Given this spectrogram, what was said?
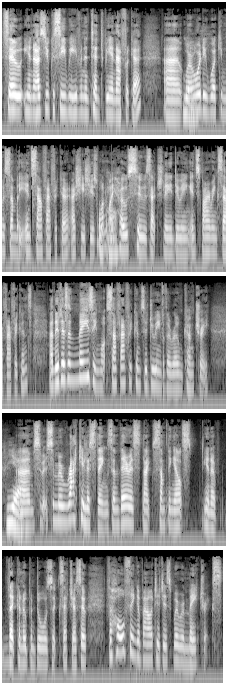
so you know, as you can see, we even intend to be in Africa. Uh, We're Yes. already working with somebody in South Africa. Actually, she's one of my hosts who's actually doing inspiring South Africans, and it is amazing what South Africans are doing for their own country. yeah, Um, so, some miraculous things, and there is like something else, you know, that can open doors, etc. So the whole thing about it is we're a matrix,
